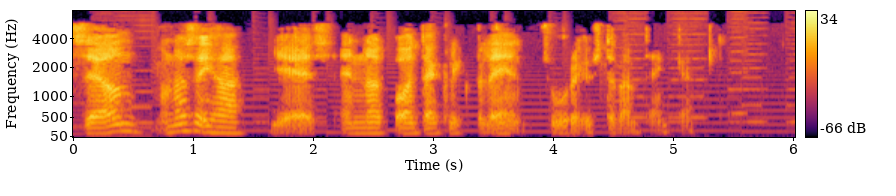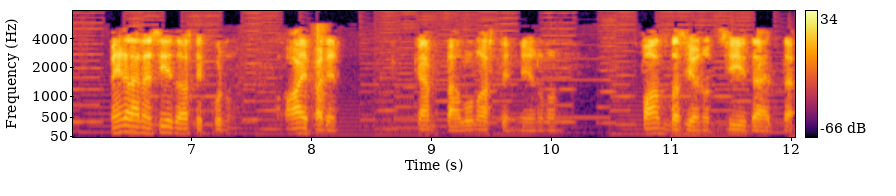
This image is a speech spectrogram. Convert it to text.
Se on, onhan se ihan jees. En oo point and click pelien suuri ystävä mitenkään. Meikäläinen siitä asti, kun iPadin kämppää lunastin, niin on fantasioinut siitä, että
